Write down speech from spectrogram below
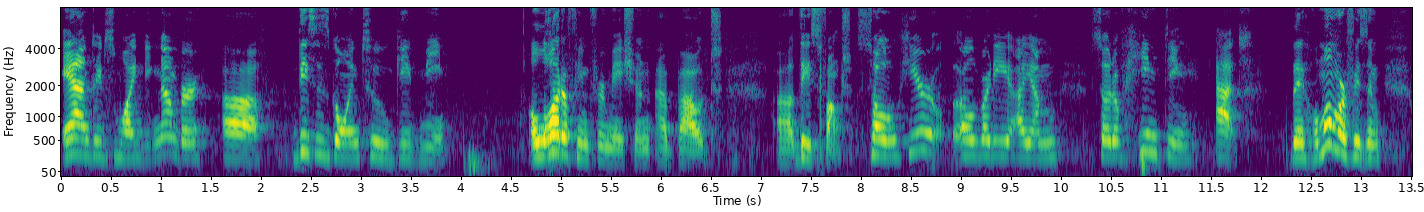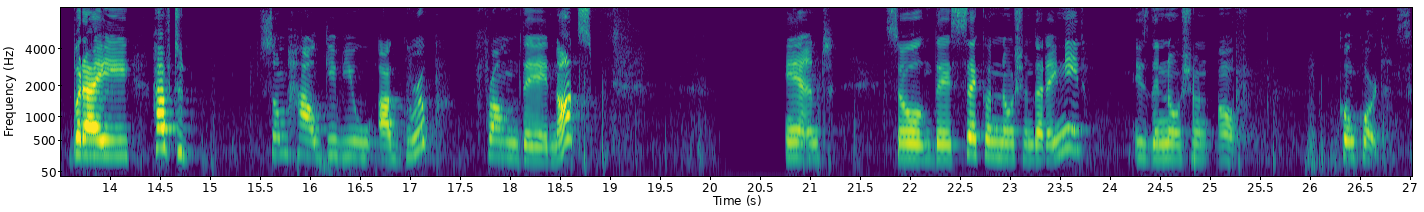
and its winding number, uh, this is going to give me a lot of information about uh, these functions. So here already I am sort of hinting at the homomorphism, but I have to somehow give you a group from the knots. And so the second notion that I need is the notion of concordance.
